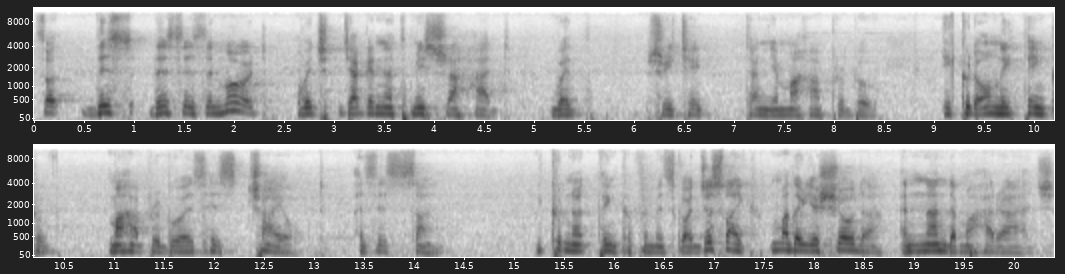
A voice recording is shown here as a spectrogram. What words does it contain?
So this, this is the mood which Jagannath Mishra had with Sri Chaitanya Mahaprabhu. He could only think of Mahaprabhu as his child, as his son. He could not think of him as God. Just like Mother Yashoda and Nanda Maharaj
